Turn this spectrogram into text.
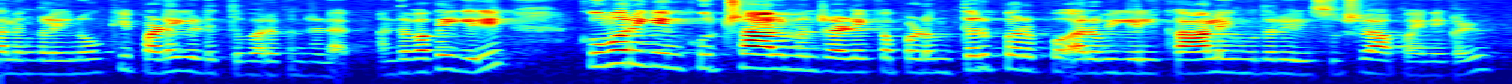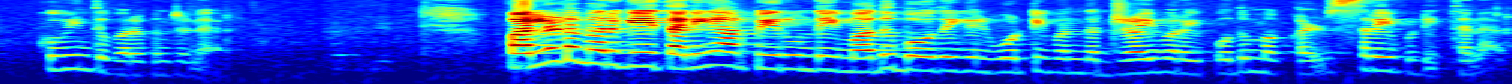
தலங்களை நோக்கி படையெடுத்து வருகின்றனர். அந்த வகையில் குமரியின் குற்றாலம் என்று அழைக்கப்படும் திருப்பரப்பு அருவியில் காலை முதலில் சுற்றுலா பயணிகள் குவிந்து வருகின்றனர். பல்லடம் அருகே தனியார் பேருந்தை மது போதையில் ஓட்டி வந்த டிரைவரை பொதுமக்கள் சிறைபிடித்தனர்.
